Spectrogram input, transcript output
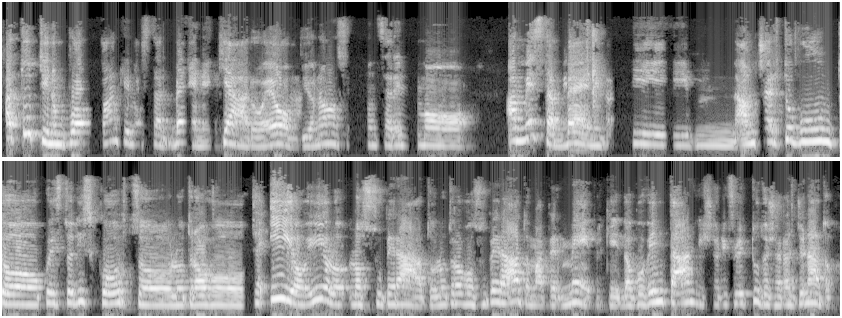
A tutti non può anche non star bene, chiaro, è ovvio, no? Se non saremmo... A me sta bene, a un certo punto questo discorso lo trovo, cioè io, io l'ho superato, lo trovo superato, ma per me, perché dopo vent'anni ci ho riflettuto, ci ho ragionato,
